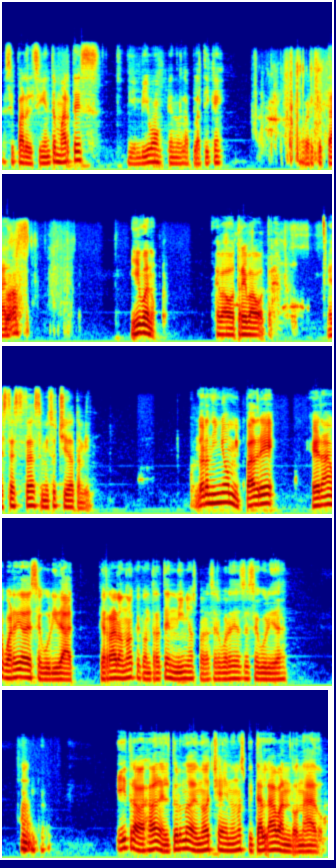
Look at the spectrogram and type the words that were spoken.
Así para el siguiente martes y en vivo que nos la platique. A ver qué tal. Y bueno, ahí va otra, ahí va otra. Esta, esta se me hizo chida también. Cuando era niño, mi padre era guardia de seguridad. Qué raro, ¿no? Que contraten niños para ser guardias de seguridad. Hmm. y trabajaba en el turno de noche en un hospital abandonado.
